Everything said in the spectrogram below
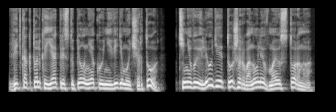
Ведь как только я переступил некую невидимую черту, теневые люди тут же рванули в мою сторону.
